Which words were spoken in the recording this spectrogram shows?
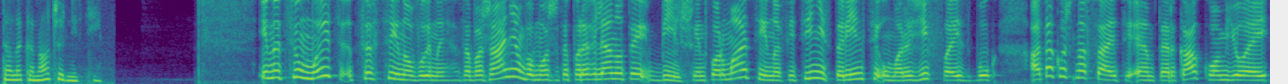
телеканал Чернівці. І на цю мить це всі новини. За бажанням ви можете переглянути більше інформації на офіційній сторінці у мережі Facebook, а також на сайті mtrk.com.ua.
